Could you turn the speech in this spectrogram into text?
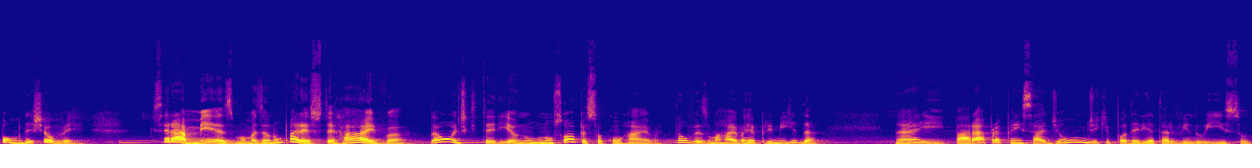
Bom, deixa eu ver. Será mesmo? Mas eu não pareço ter raiva? Da onde que teria? Eu não, não sou uma pessoa com raiva. Talvez uma raiva reprimida, né? E parar para pensar de onde que poderia estar vindo isso,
